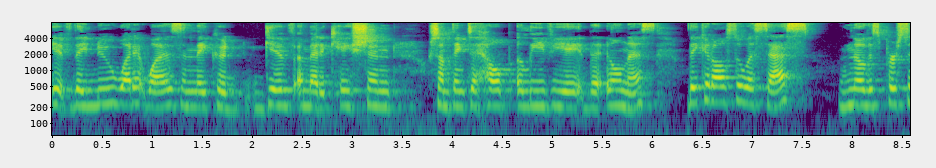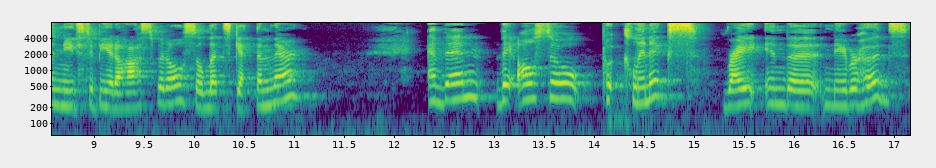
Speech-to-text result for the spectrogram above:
if they knew what it was and they could give a medication or something to help alleviate the illness. They could also assess no, this person needs to be at a hospital, so let's get them there. And then they also put clinics right in the neighborhoods,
